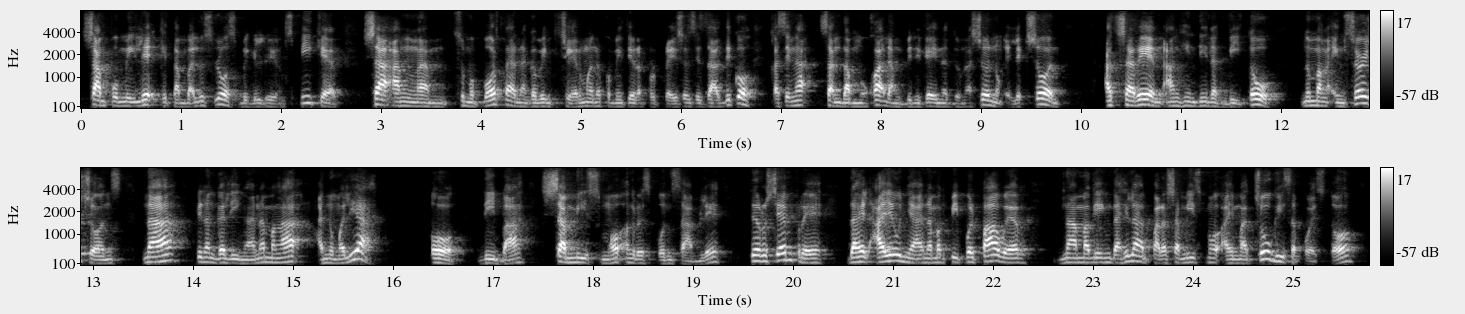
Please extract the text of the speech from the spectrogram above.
Siya ang pumili, kitang baluslos, bigla yung speaker. Siya ang um, sumuporta na gawing chairman ng Committee on Appropriations si Zaldico kasi nga sandang mukha lang binigay na donasyon ng eleksyon. At siya rin ang hindi nag-veto ng mga insertions na pinanggalingan ng mga anomalya. O, di ba? Siya mismo ang responsable. Pero siyempre, dahil ayaw niya na mag-people power na maging dahilan para siya mismo ay matsugi sa pwesto,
